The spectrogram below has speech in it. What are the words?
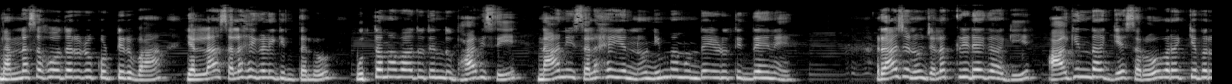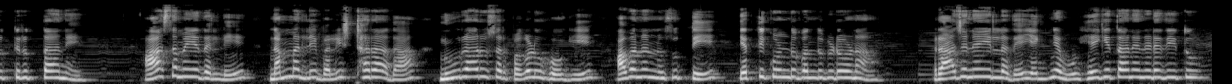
ನನ್ನ ಸಹೋದರರು ಕೊಟ್ಟಿರುವ ಎಲ್ಲ ಸಲಹೆಗಳಿಗಿಂತಲೂ ಉತ್ತಮವಾದುದೆಂದು ಭಾವಿಸಿ ನಾನೀ ಸಲಹೆಯನ್ನು ನಿಮ್ಮ ಮುಂದೆ ಇಡುತ್ತಿದ್ದೇನೆ. ರಾಜನು ಜಲಕ್ರೀಡೆಗಾಗಿ ಆಗಿಂದಾಗ್ಗೆ ಸರೋವರಕ್ಕೆ ಬರುತ್ತಿರುತ್ತಾನೆ. ಆ ಸಮಯದಲ್ಲಿ ನಮ್ಮಲ್ಲಿ ಬಲಿಷ್ಠರಾದ ನೂರಾರು ಸರ್ಪಗಳು ಹೋಗಿ ಅವನನ್ನು ಸುತ್ತಿ ಎತ್ತಿಕೊಂಡು ಬಂದು ಬಿಡೋಣ. ರಾಜನೇ ಇಲ್ಲದೆ ಯಜ್ಞವು ಹೇಗೆ ತಾನೇ ನಡೆದೀತು?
